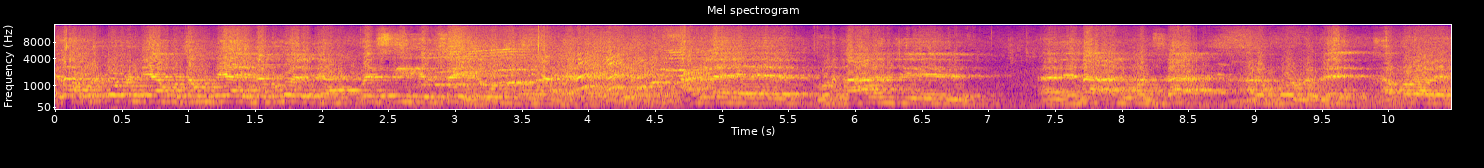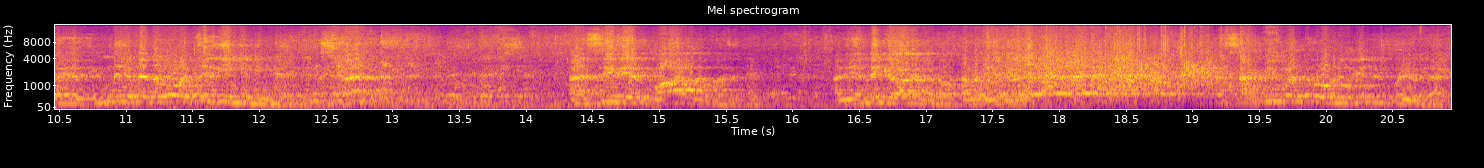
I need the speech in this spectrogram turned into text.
எல்லாம் உருட்டை உருண்டையா, முட்டை முட்டையா என்னென்னமோ இருக்கு. அது பேர் ஏதோ சொல்றாங்க. அதுல ஒரு நாலஞ்சு அது என்ன ஆல்மண்ட்ஸா அதை போடுறது. அப்புறம் இன்னும் என்னென்னமோ வச்சிருக்கீங்க நீங்க. சீரியல் பார் அது என்னைக்கு வாங்கினதோ? கடவுள் சமீபத்தில் ஒரு வீட்டுக்கு போயிருந்தேன்.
